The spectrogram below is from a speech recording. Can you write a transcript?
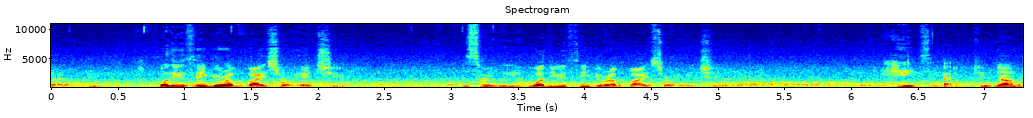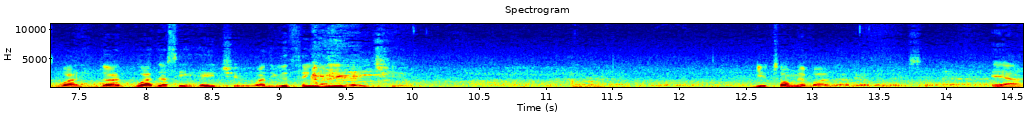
It. What do you think your advisor hates you? Sorry. What do you think your advisor hates you? Hates about you? No, what, what, what does he hate you? What do you think he hates you? You told me about that the other day. So yeah.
